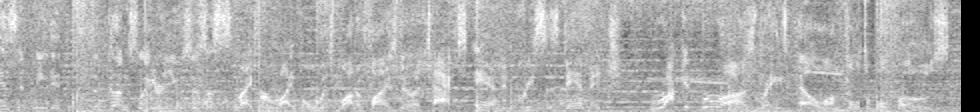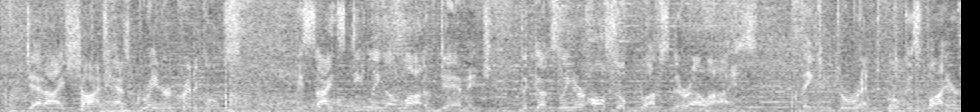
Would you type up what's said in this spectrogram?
isn't needed, the gunslinger uses a sniper rifle which modifies their attacks and increases damage. Rocket Barrage rains hell on multiple foes. Deadeye Shot has greater criticals. Besides dealing a lot of damage, the gunslinger also buffs their allies. They can direct focus fire,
